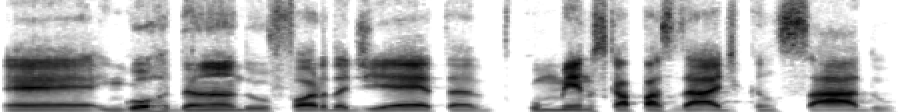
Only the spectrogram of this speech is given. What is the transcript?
é, engordando, fora da dieta, com menos capacidade, cansado.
